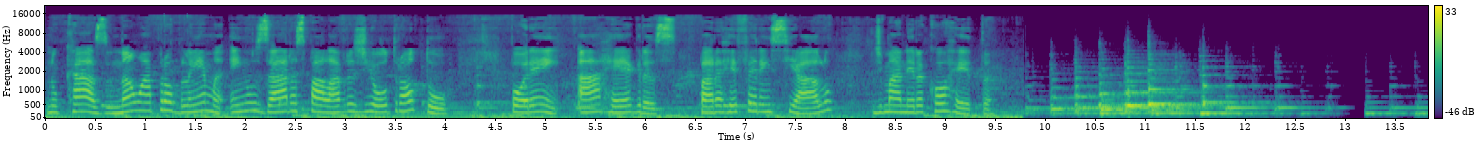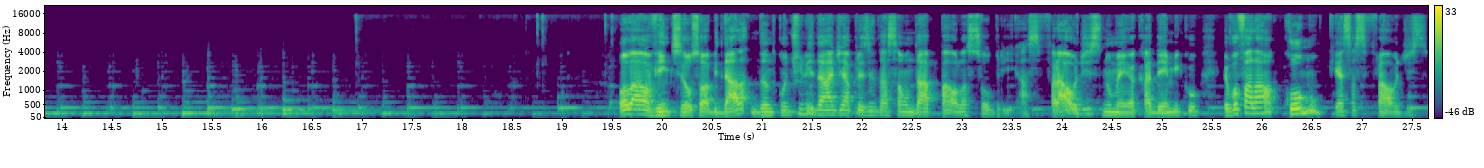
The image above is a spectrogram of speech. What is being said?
No caso, não há problema em usar as palavras de outro autor, porém, há regras para referenciá-lo de maneira correta. Olá, ouvintes, eu sou Abdala, dando continuidade à apresentação da Paula sobre as fraudes no meio acadêmico. Eu vou falar como que essas fraudes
